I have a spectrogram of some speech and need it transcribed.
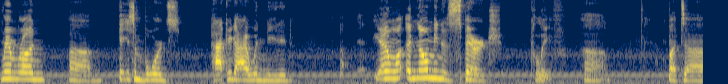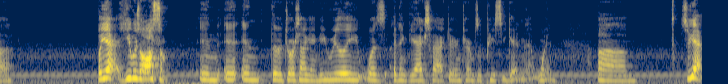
rim run, um, get you some boards, hack a guy when needed. Yeah, I don't, I don't mean to disparage Kalif. Um, but, uh, but yeah, he was awesome in, in, in the Georgetown game. He really was, I think, the X factor in terms of PC getting that win. Um, so yeah,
